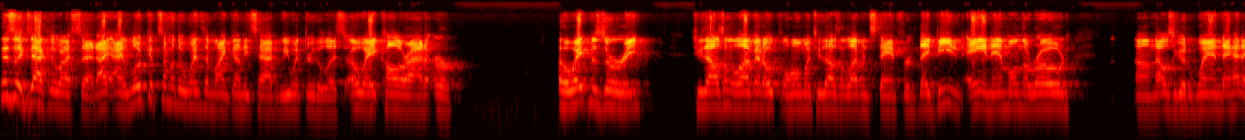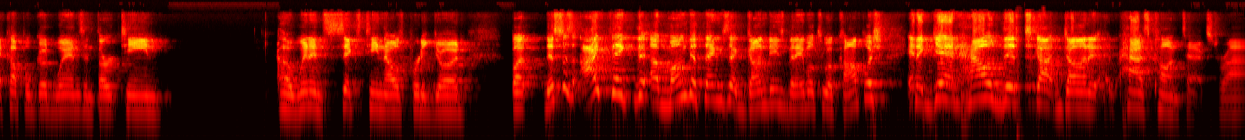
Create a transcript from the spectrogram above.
This is exactly what I said. I, I look at some of the wins that Mike Gundy's had. We went through the list: 08 Colorado or 08 Missouri, 2011 Oklahoma, 2011 Stanford. They beat an A and M on the road. Um, that was a good win. They had a couple good wins in 13. Uh, win in 16, that was pretty good. But this is, I think, that among the things that Gundy's been able to accomplish. And again, how this got done it has context, right?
